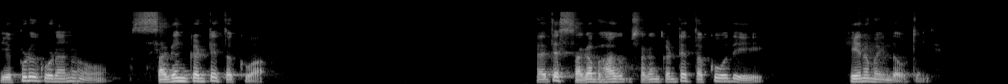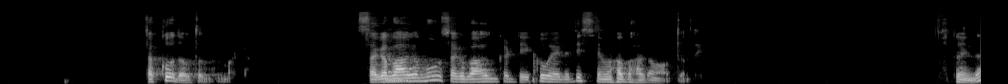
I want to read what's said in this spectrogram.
ఎప్పుడు కూడాను సగం కంటే తక్కువ అయితే సగభాగం సగం కంటే తక్కువది హీనమైంది అవుతుంది తక్కువది అవుతుంది అనమాట సగభాగము సగభాగం కంటే ఎక్కువైనది సింహభాగం అవుతుంది. అర్థమైందా?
